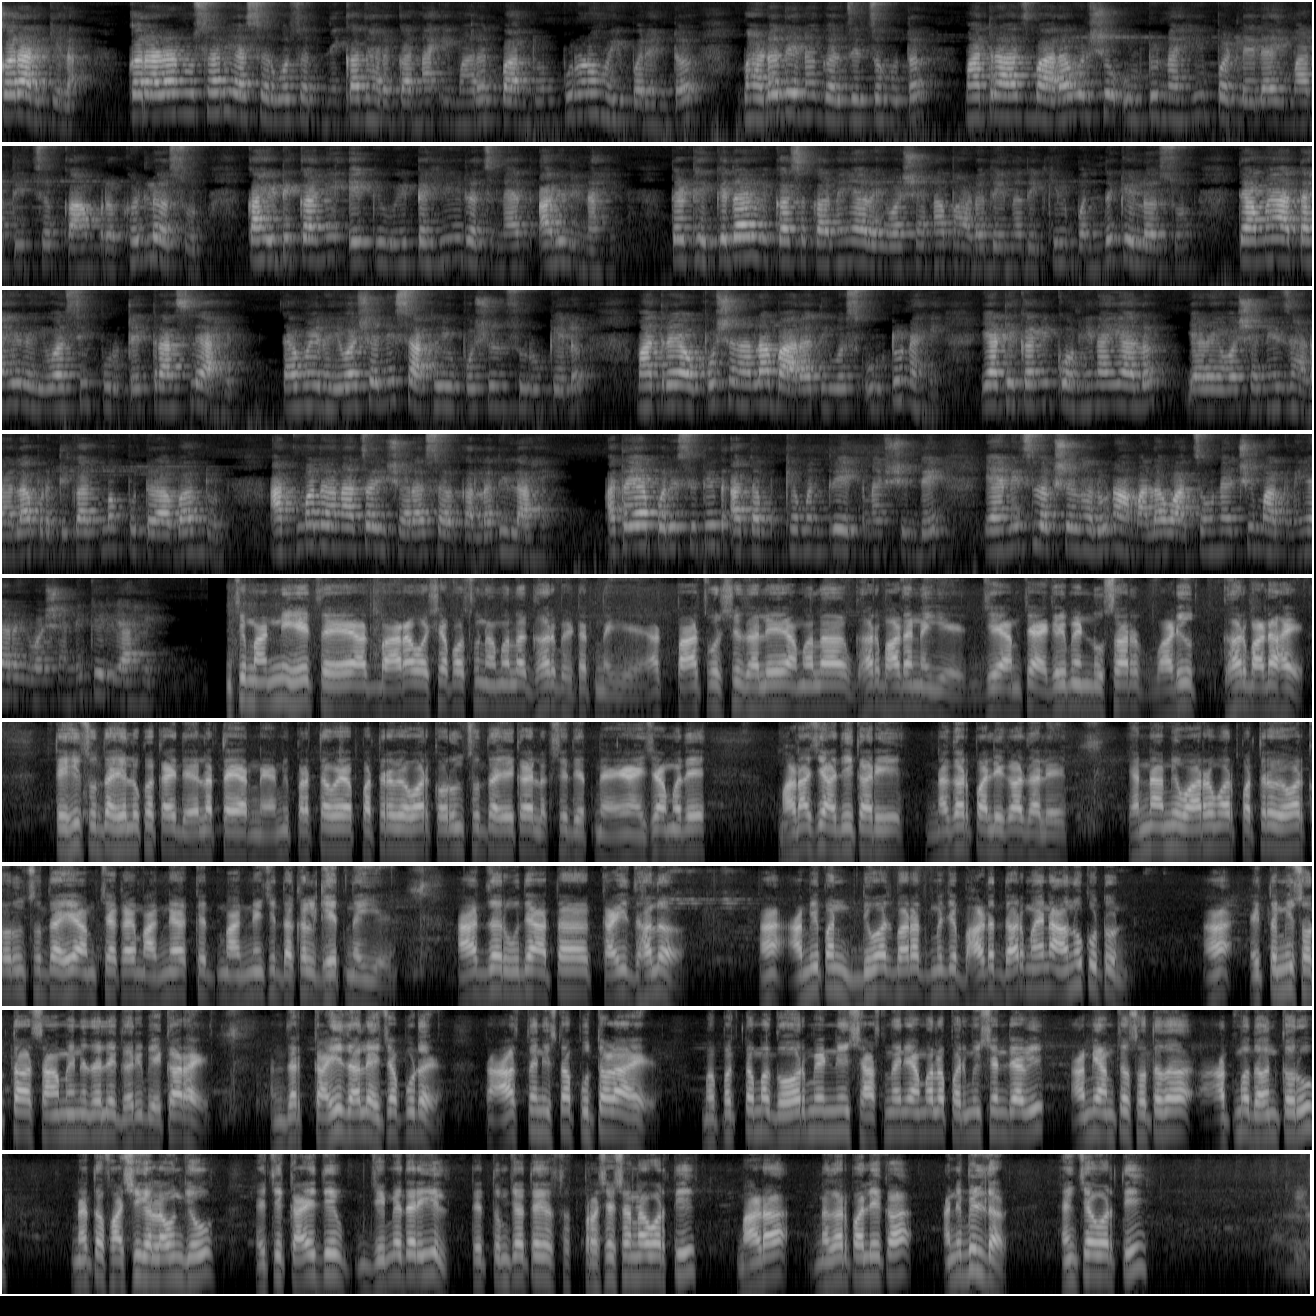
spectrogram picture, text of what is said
करार केला. करारानुसार या सर्व सदनिकाधारकांना इमारत बांधून पूर्ण होईपर्यंत भाडं देणं गरजेचं होतं. मात्र आज बारा वर्ष उलटूनही पडलेल्या इमारतीचं काम रखडलं असून काही ठिकाणी एक वीटही रचण्यात आलेली नाही. तर ठेकेदार विकासकाने या रहिवाशांना भाडं देणं देखील बंद केलं असून त्यामुळे आता हे रहिवासी पुरते त्रासले आहेत. त्यामुळे रहिवाशांनी साखळी उपोषण सुरू केलं. मात्र या उपोषणाला बारा दिवस उलटूनही या ठिकाणी कोणी नाही आलं. या रहिवाशांनी झाडाला प्रतिकात्मक पुतळा बांधून आत्मदहनाचा इशारा सरकारला दिला आहे. आता या परिस्थितीत आता मुख्यमंत्री एकनाथ शिंदे यांनीच लक्ष घालून आम्हाला वाचवण्याची मागणी या रहिवाशांनी केली आहे. आमची मागणी हेच आहे. आज बारा वर्षापासून आम्हाला घर भेटत नाही आहे आज पाच वर्ष झाले आम्हाला घर भाडं नाही आहे जे आमच्या ॲग्रीमेंटनुसार वाढीव घर भाडं आहे तेही सुद्धा हे लोक काही द्यायला तयार नाही. आम्ही पत्रव्य पत्रव्यवहार करूनसुद्धा हे काही लक्ष देत नाही. आणि ह्याच्यामध्ये म्हाडाचे अधिकारी नगरपालिका झाले यांना आम्ही वारंवार पत्रव्यवहार करूनसुद्धा हे आमच्या काही मागण्या मागण्याची दखल घेत नाही आहे आज जर उद्या आता काही झालं हां आम्ही पण दिवसभरात म्हणजे भाडं दर महिना आणू कुठून हां एक तर मी स्वतः सहा महिने झाले घरी बेकार आहे. आणि जर काही झालं ह्याच्या पुढे तर आज तर निसता पुतळा आहे. मग फक्त मग गव्हर्मेंटनी शासनाने आम्हाला परमिशन द्यावी. आम्ही आमचं स्वतःचं आत्मदहन करू. नाही तर फाशी लावून घेऊ. याची काही जी जिम्मेदारी येईल ते तुमच्या ते प्रशासनावरती म्हाडा नगरपालिका आणि बिल्डर ह्यांच्यावरती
